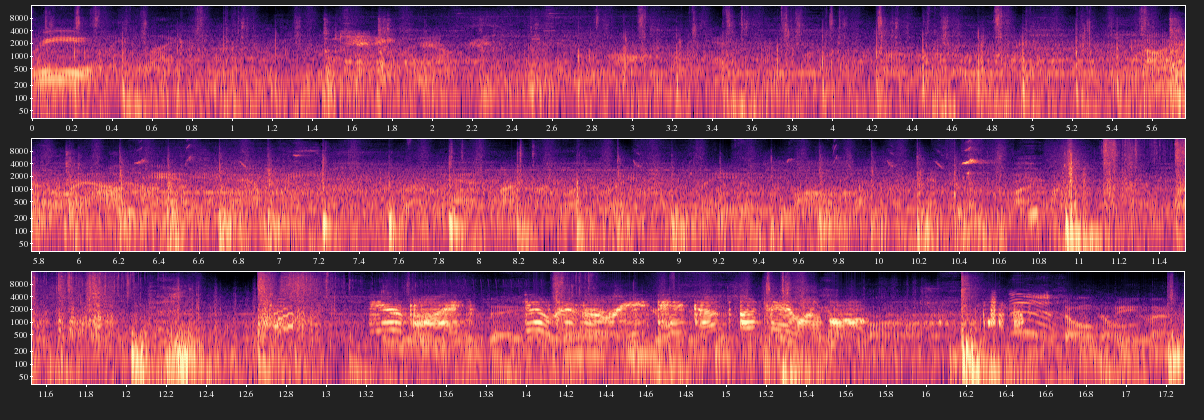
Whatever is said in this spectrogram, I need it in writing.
really like Nearby, delivery pickup available. Don't be left.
